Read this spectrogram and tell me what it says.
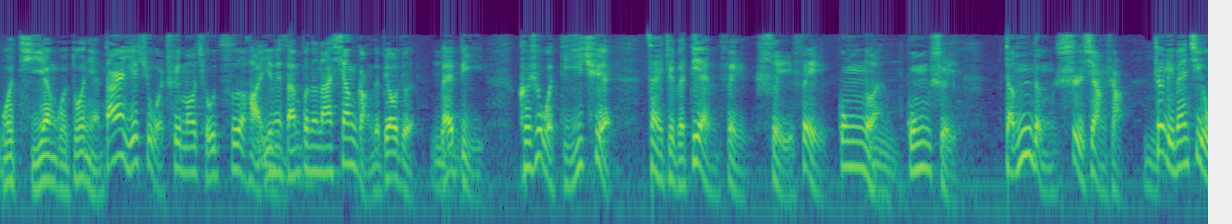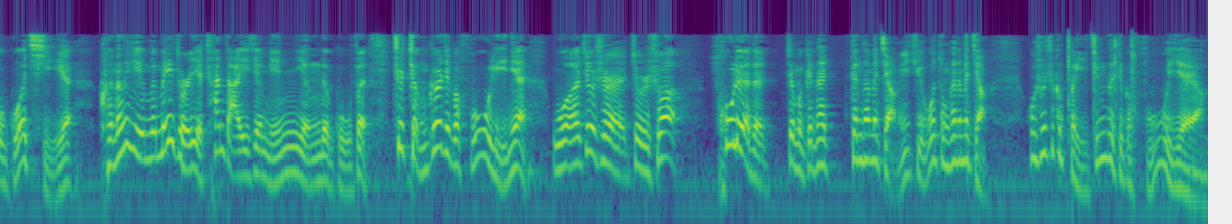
我体验过多年。当然，也许我吹毛求疵哈，因为咱不能拿香港的标准来比。可是我的确在这个电费、水费、供暖、供水等等事项上，这里边既有国企，可能也没没准也掺杂一些民营的股份。这整个这个服务理念，我就是就是说粗略的这么跟他跟他们讲一句，我总跟他们讲，我说这个北京的这个服务业呀，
